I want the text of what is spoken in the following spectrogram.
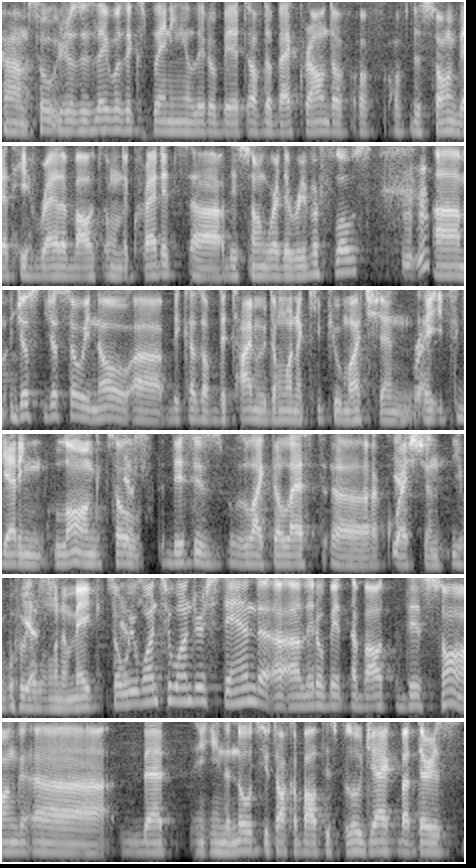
Um, so José was explaining a little bit of the background of, of, of the song that he read about on the credits. Uh, this song where the river flows. Mm-hmm. Um, just just so we know, uh, because of the time, we don't want to keep you much, and right. it's getting long. So yes. this is like the last uh, question yes. you we yes. want to make. So we want to understand a, a, little bit about this song uh, that in the notes you talk about this blue jack but there's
